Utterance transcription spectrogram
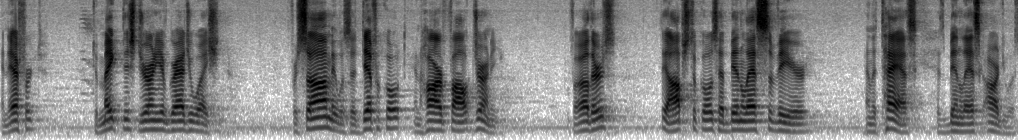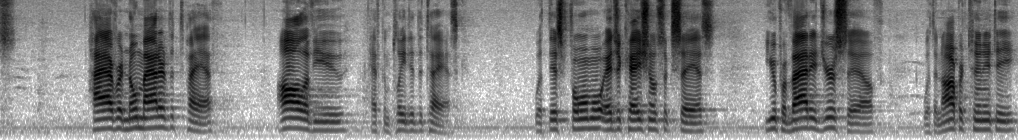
and effort to make this journey of graduation. For some, it was a difficult and hard fought journey. For others, the obstacles have been less severe and the task has been less arduous. However, no matter the path, all of you have completed the task. With this formal educational success, you provided yourself with an opportunity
